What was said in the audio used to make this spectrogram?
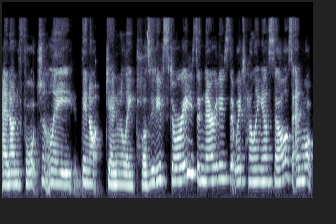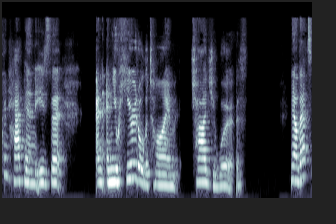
And unfortunately, they're not generally positive stories and narratives that we're telling ourselves. And what can happen is that, and, and you hear it all the time charge your worth. Now that's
